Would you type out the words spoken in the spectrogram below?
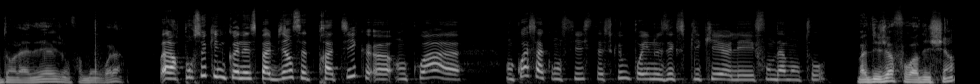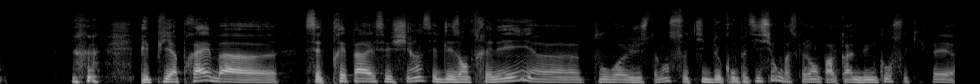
dans la neige, enfin bon, voilà. Alors, pour ceux qui ne connaissent pas bien cette pratique, en, quoi, en quoi ça consiste? Est-ce que vous pourriez nous expliquer les fondamentaux? Bah Déjà, il faut avoir des chiens. et puis après, bah, c'est de préparer ces chiens, c'est de les entraîner euh, pour euh, justement ce type de compétition. Parce que là, on parle quand même d'une course qui fait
